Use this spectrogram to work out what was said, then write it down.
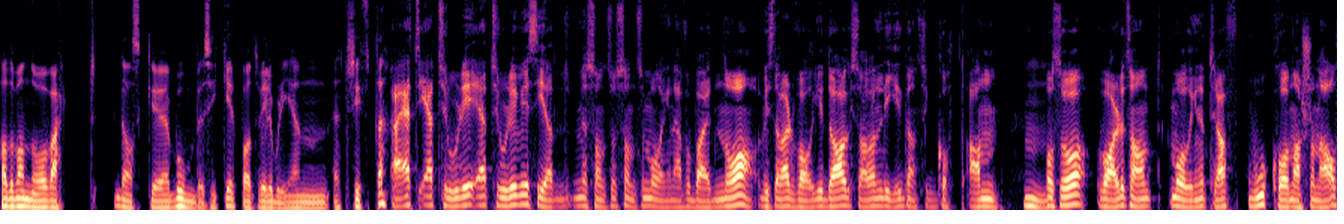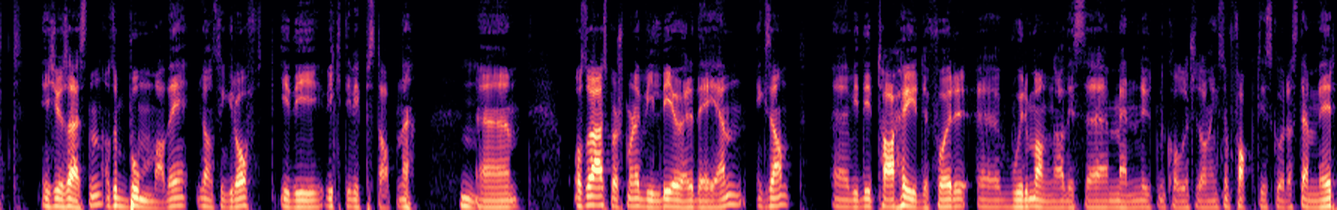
hadde man nå vært ganske bombesikker på at det ville bli en, et skifte? Ja, jeg, jeg, tror de, jeg, tror de, vil si at med sånn, så, sånn som målingen er for Biden nå, hvis det hadde vært valg i dag, så hadde han ligget ganske godt an. Mm. Og så var det sånn at målingene traff OK nasjonalt i 2016, og så bomma de ganske grovt i de viktige vippestatene. Mm. Eh, og så er spørsmålet vil de gjøre det igjen, ikke sant? Eh, vil de ta høyde for eh, hvor mange av disse mennene uten collegeutdanning som faktisk går og stemmer?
